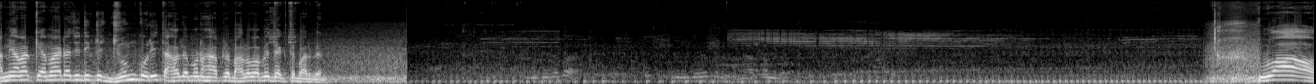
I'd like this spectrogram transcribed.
আমি আমার ক্যামেরাটা যদি একটু জুম করি, তাহলে মনে হয় আপনি ভালোভাবে দেখতে পারবেন। ওয়াও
